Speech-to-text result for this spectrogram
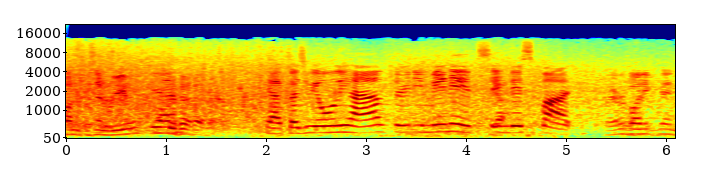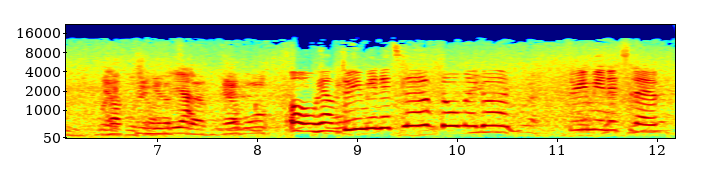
100% real. Yeah. yeah, because we only have 30 minutes in this spot. Everybody can We have three minutes Yeah. left. Yeah. Oh, we have three minutes left. Oh my god. Three minutes left.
